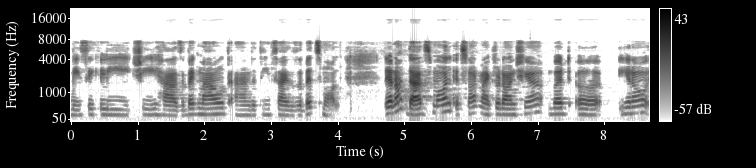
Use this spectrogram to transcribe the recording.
Basically she has a big mouth and the teeth size is a bit small. They're not that small. It's not microdontia but uh, you know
